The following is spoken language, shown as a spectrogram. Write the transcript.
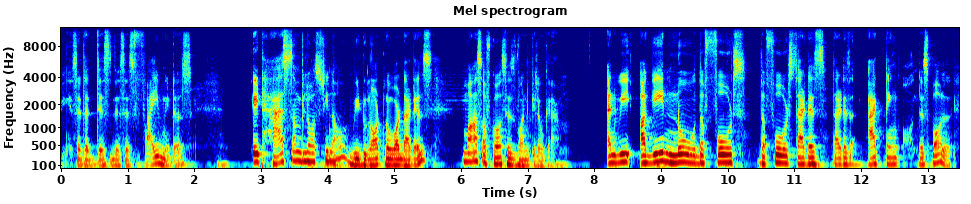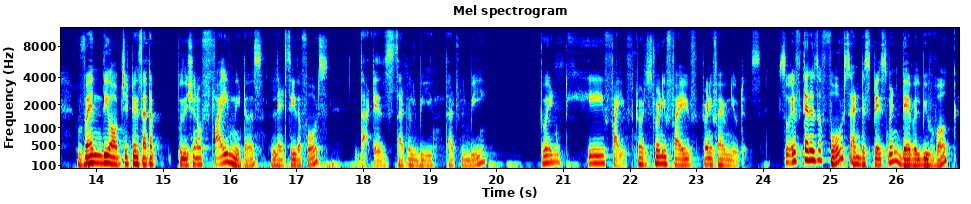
we can say that this this is 5 meters. It has some velocity now. We do not know what that is. Mass of course is 1 kilogram. And we again know the force the force that is that is acting on this ball. When the object is at a position of 5 meters let's see the force that is that will be that will be 25 25 25 newtons. So if there is a force and displacement there will be work.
